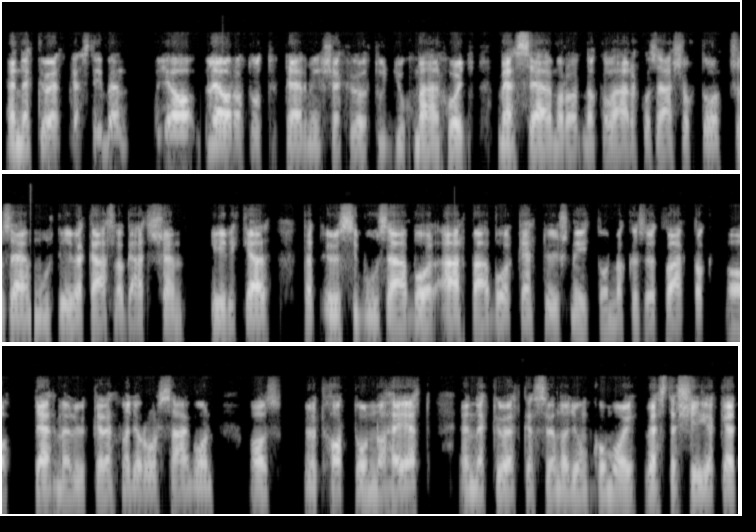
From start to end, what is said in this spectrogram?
Ennek következtében Ugye a learatott termésekről tudjuk már, hogy messze elmaradnak a várakozásoktól, és az elmúlt évek átlagát sem érik el. Tehát őszi búzából, árpából 2 és 4 tonna között vágtak a termelők Kelet-Magyarországon, az 5-6 tonna helyett, ennek következően nagyon komoly veszteségeket,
